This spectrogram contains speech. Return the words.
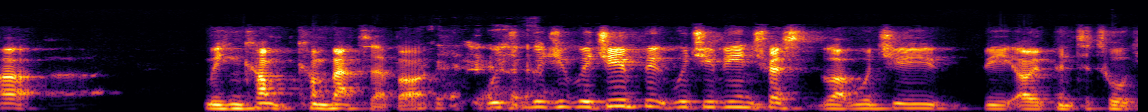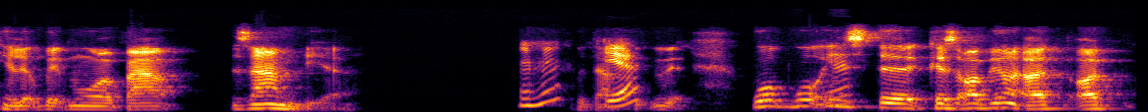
uh, we can come come back to that, but would, would you would you be would you be interested? Like, would you be open to talking a little bit more about Zambia? Mm-hmm. yeah. Be, what what yeah. is the? Because I'll be honest, I, I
